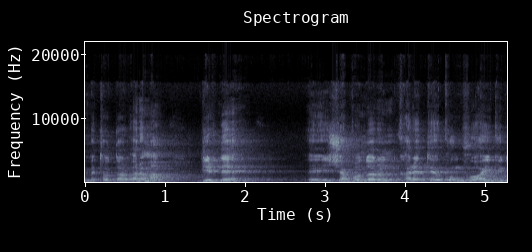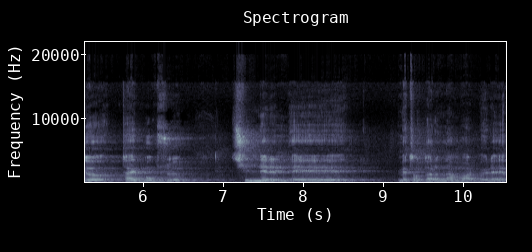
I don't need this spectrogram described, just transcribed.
metotlar var ama bir de e, Japonların karate, kung fu, aikido, thai boksu, Çinlerin e, metotlarından var böyle.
